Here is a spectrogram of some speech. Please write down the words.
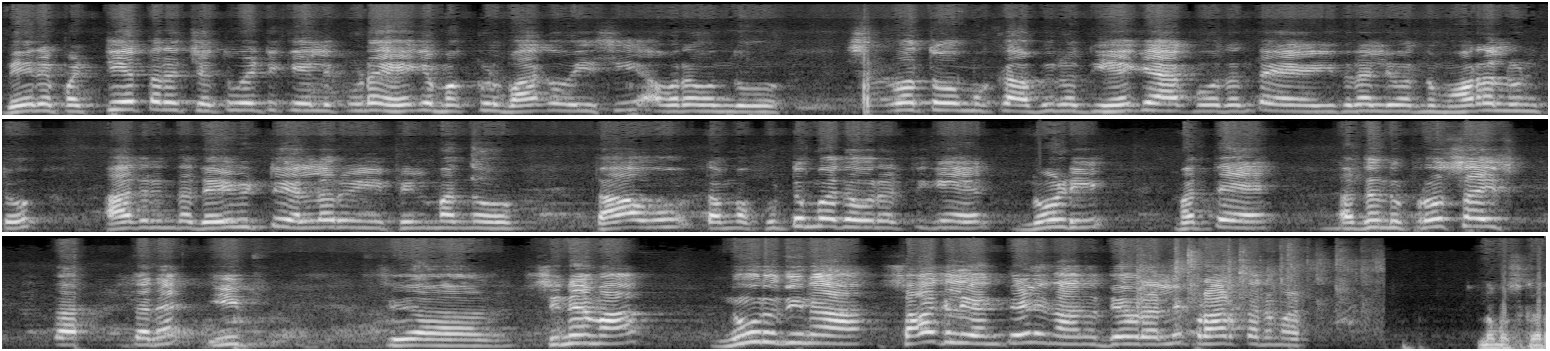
ಬೇರೆ ಪಠ್ಯೇತರ ಚಟುವಟಿಕೆಯಲ್ಲಿ ಕೂಡ ಹೇಗೆ ಮಕ್ಕಳು ಭಾಗವಹಿಸಿ ಅವರ ಒಂದು ಸರ್ವತೋಮುಖ ಅಭಿವೃದ್ಧಿ ಹೇಗೆ ಆಗ್ಬೋದಂತ ಇದರಲ್ಲಿ ಒಂದು ಮೊರಲ್ ಉಂಟು. ಆದ್ದರಿಂದ ದಯವಿಟ್ಟು ಎಲ್ಲರೂ ಈ ಫಿಲ್ಮನ್ನು ತಾವು ತಮ್ಮ ಕುಟುಂಬದವರೊಟ್ಟಿಗೆ ನೋಡಿ ಮತ್ತೆ ಅದನ್ನು ಪ್ರೋತ್ಸಾಹಿಸ್ತಾನೆ ಈ ಸಿನಿಮಾ ನೂರು ದಿನ ಸಾಗಲಿ ಅಂತೇಳಿ ನಾನು ದೇವರಲ್ಲಿ ಪ್ರಾರ್ಥನೆ ಮಾಡ್ತೀನಿ. ನಮಸ್ಕಾರ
